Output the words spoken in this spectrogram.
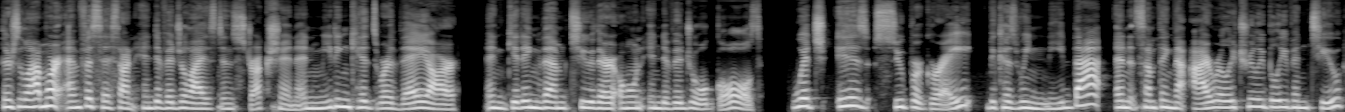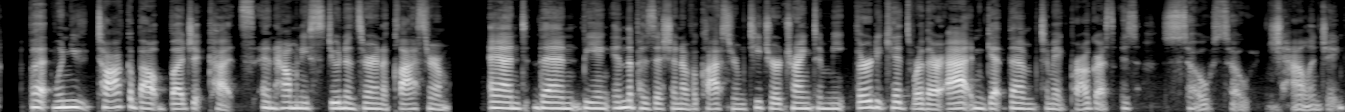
There's a lot more emphasis on individualized instruction and meeting kids where they are and getting them to their own individual goals, which is super great because we need that. And it's something that I really truly believe in too. But when you talk about budget cuts and how many students are in a classroom, and then being in the position of a classroom teacher, trying to meet 30 kids where they're at and get them to make progress is so, so challenging.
